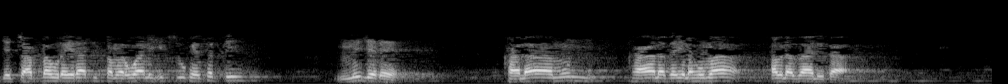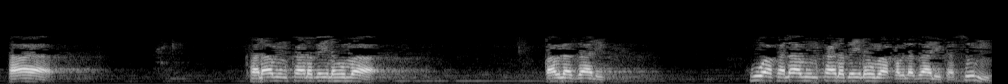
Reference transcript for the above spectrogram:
جتش أبا هريرة كمروان إفسو كيستي نجد. كلام كان بينهما قبل ذلك. آية كلام كان بينهما. قبل ذلك. هو كلام كان بينهما قبل ذلك. سن.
